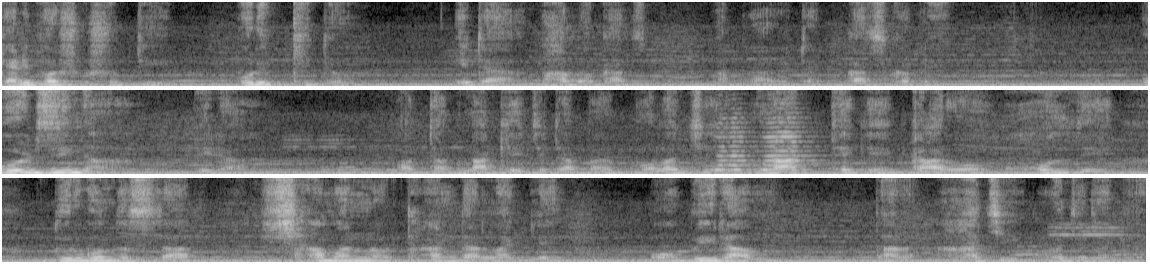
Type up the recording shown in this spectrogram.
ক্যারিফস ওষুধটি পরীক্ষিত, এটা ভালো কাজ। আপনার এটা কাজ করে। অর্জিনা পীড়া অর্থাৎ নাকে যেটা আপনার বলা হচ্ছে, নাক থেকে গাঢ় হলদে দুর্গন্ধ স্রাব, সামান্য ঠান্ডা লাগলে অবিরাম তার হাঁচি হতে থাকে।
